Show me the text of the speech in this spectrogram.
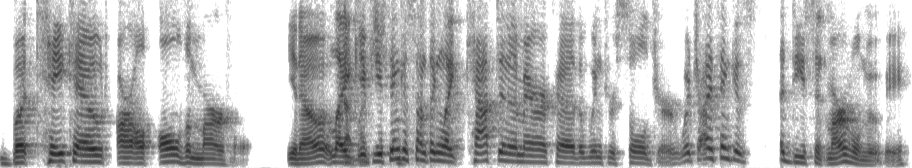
but take out all, all the Marvel. You know, like if you think of something like Captain America, the Winter Soldier, which I think is a decent Marvel movie.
